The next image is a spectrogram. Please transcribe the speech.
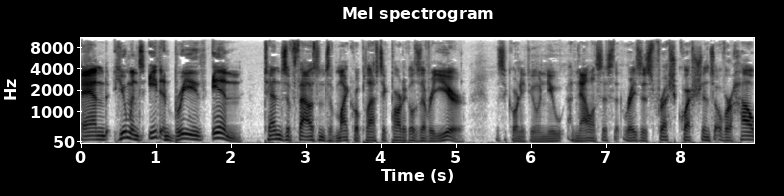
And humans eat and breathe in tens of thousands of microplastic particles every year. This, according to a new analysis that raises fresh questions over how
